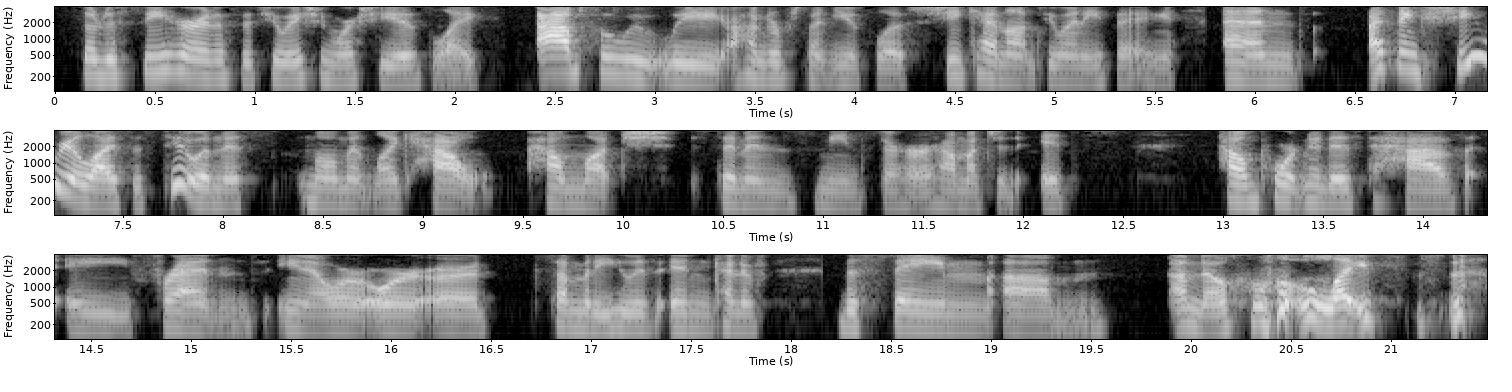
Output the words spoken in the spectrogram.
So to see her in a situation where she is like absolutely 100% useless, she cannot do anything, and I think she realizes too in this moment like how how much Simmons means to her, how much it's how important it is to have a friend, you know, or, or, or somebody who is in kind of the same, um, I don't know, life,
